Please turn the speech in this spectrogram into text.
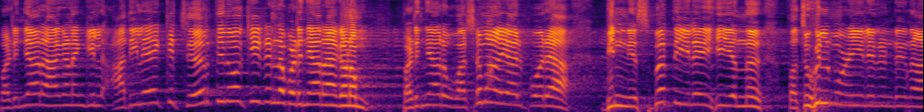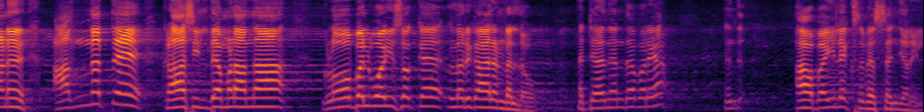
പടിഞ്ഞാറാകണമെങ്കിൽ അതിലേക്ക് ചേർത്തി നോക്കിയിട്ടുള്ള പടിഞ്ഞാറാകണം. പടിഞ്ഞാറ് വശമായാൽ പോരാ. ബിൻ നിസ്ബത്തിയിലേഹി എന്ന് പസുഹുൽ മൊഴിയിലുണ്ട് എന്നാണ് അന്നത്തെ ക്ലാസ്സിൽ നമ്മളന്ന ഗ്ലോബൽ വോയിസ് ഒക്കെ ഉള്ളൊരു കാലമുണ്ടല്ലോ. മറ്റേ എന്താ പറയുക എന്ത്? ആ ബൈലക്സ് മെസ്സഞ്ചറിൽ.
